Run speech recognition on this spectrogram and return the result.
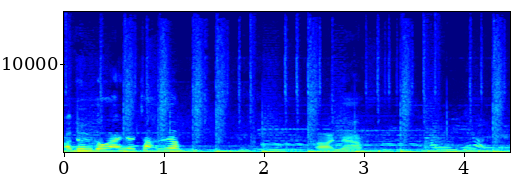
Oh, do we go out here and talk to them? Oh, no. How do we get up there.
